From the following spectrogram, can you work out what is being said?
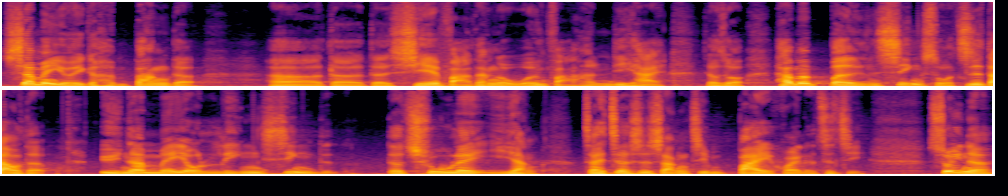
下面有一个很棒的。呃的的写法，那个文法很厉害，叫做他们本性所知道的，与那没有灵性的的畜类一样，在这世上竟败坏了自己。所以呢，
